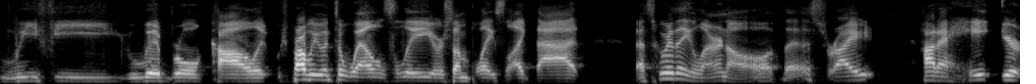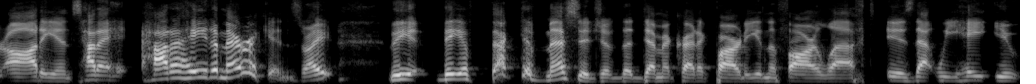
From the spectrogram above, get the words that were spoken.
leafy liberal college. She probably went to Wellesley or someplace like that. That's where they learn all of this, right? How to hate your audience, how to how to hate Americans, right? The the effective message of the Democratic Party and the far left is that we hate you,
